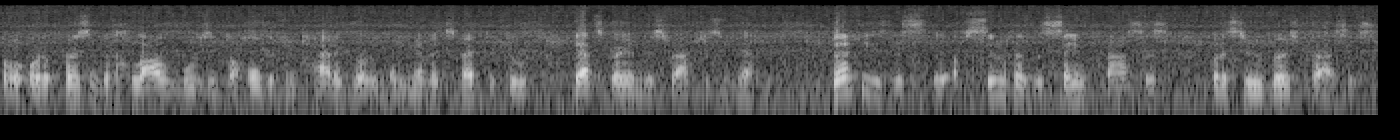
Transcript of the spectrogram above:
or, or the person bechlal moves into a whole different category that he never expected to, that's very distraction of bechi. Bechi is this of simcha is the same process, but it's the reverse process.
